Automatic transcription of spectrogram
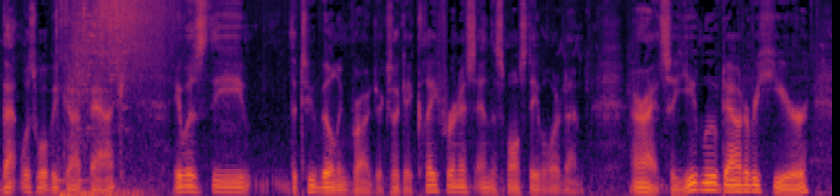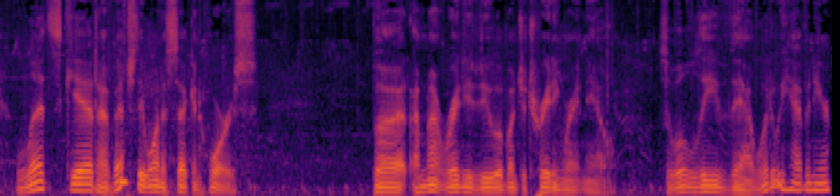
That was what we got back. It was the the two building projects. Okay, clay furnace and the small stable are done. All right, so you've moved out over here. Let's get. I eventually want a second horse, but I'm not ready to do a bunch of trading right now. So we'll leave that. What do we have in here?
